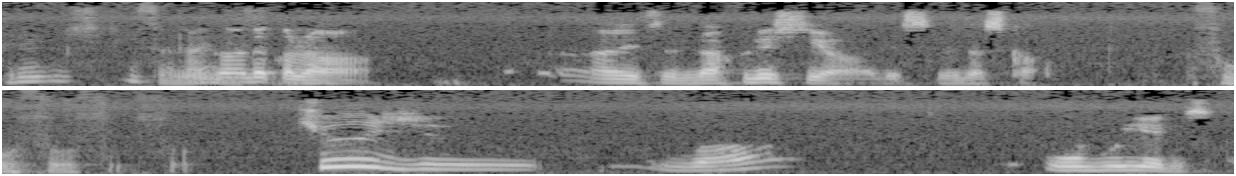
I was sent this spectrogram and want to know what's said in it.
テレビシリーズはない映んですね画だから、あれですよね、ラフレシアですよね、確か。そうそうそうそう。90は OVA ですか？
